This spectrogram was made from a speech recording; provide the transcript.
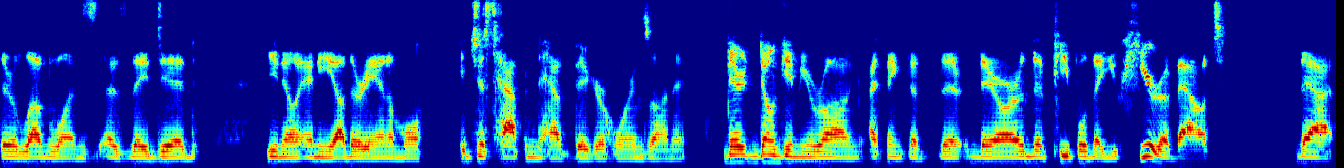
their loved ones as they did you know any other animal. It just happened to have bigger horns on it. There don't get me wrong. I think that there, there are the people that you hear about that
